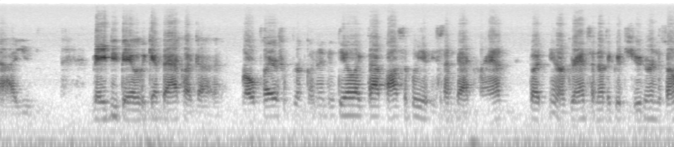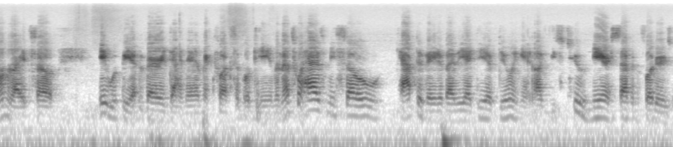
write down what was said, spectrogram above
Uh, you'd maybe be able to get back like a role player from Brooklyn in a deal like that, possibly if you send back Grant. But you know, Grant's another good shooter in his own right, so it would be a very dynamic, flexible team, and that's what has me so captivated by the idea of doing it. Like these two near seven footers,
